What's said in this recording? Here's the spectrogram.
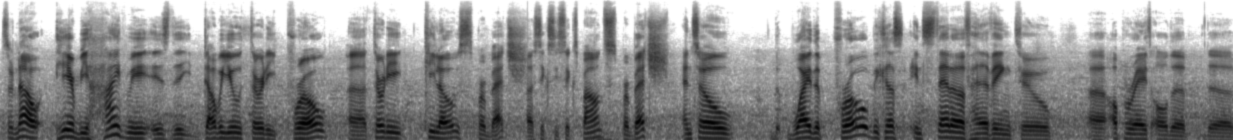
So now, here behind me is the W30 Pro, uh, 30 kilos per batch, uh, 66 pounds per batch. And so, the, why the Pro? Because instead of having to uh, operate all the, the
